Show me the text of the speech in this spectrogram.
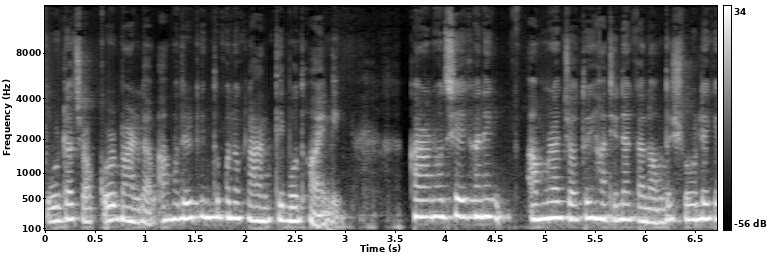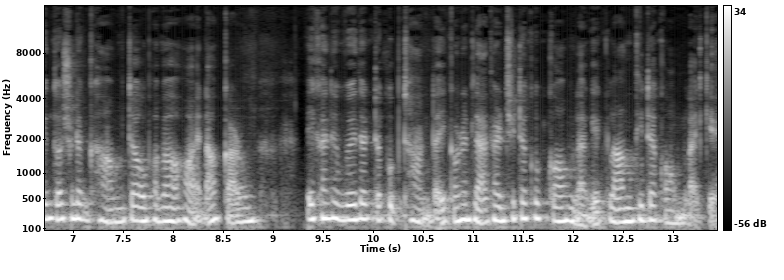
পুরোটা চক্কর মারলাম, আমাদের কিন্তু কোনো ক্লান্তি বোধ হয়নি। কারণ হচ্ছে এখানে আমরা যতই হাঁটি না কেন, আমাদের শরীরে কিন্তু আসলে ঘামটা ওভাবে হয় না। কারণ এখানে ওয়েদারটা খুব ঠান্ডা, এই কারণে ল্যাথার্জিটা খুব কম লাগে, ক্লান্তিটা কম লাগে।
